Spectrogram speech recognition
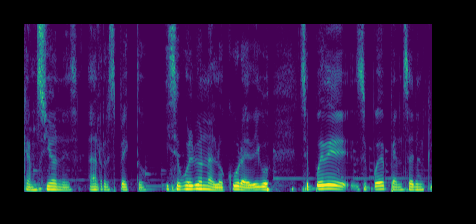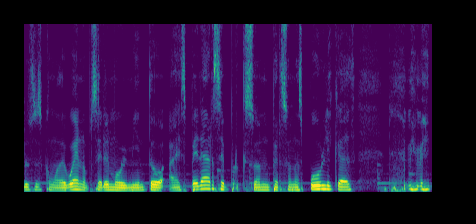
canciones al respecto y se vuelve una locura. Y digo, se puede, se puede pensar incluso es como de, bueno, pues era el movimiento a esperarse porque son personas públicas. A mí me,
